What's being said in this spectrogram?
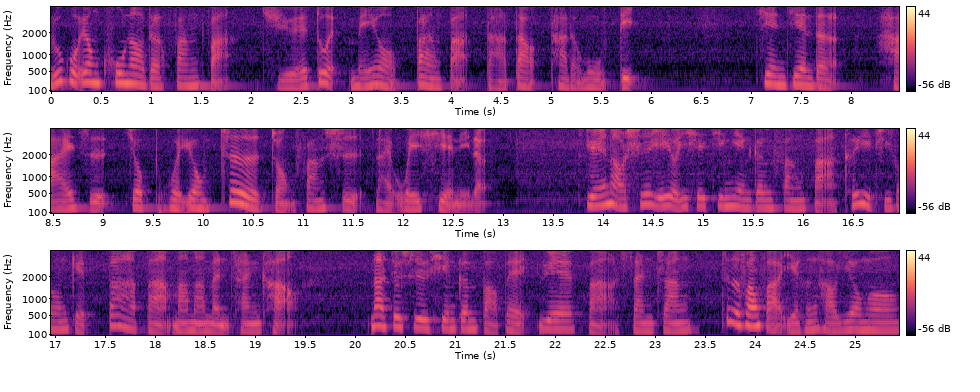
如果用哭闹的方法，绝对没有办法达到他的目的。渐渐的。孩子就不会用这种方式来威胁你了。圆圆老师也有一些经验跟方法可以提供给爸爸妈妈们参考。那就是先跟宝贝约法三章，这个方法也很好用哦。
